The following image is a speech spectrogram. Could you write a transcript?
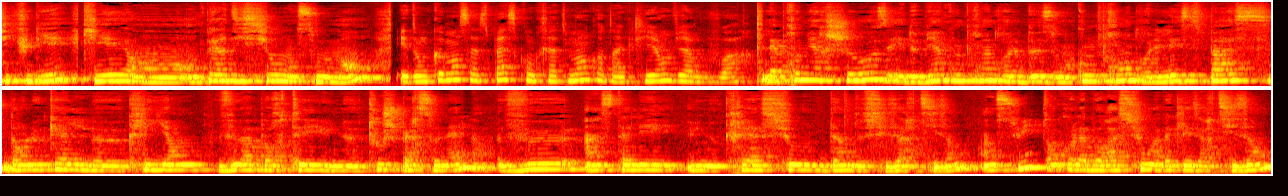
particulier qui est en, perdition en ce moment. Et donc comment ça se passe concrètement quand un client vient vous voir? La première chose est de bien comprendre le besoin, comprendre l'espace dans lequel le client veut apporter une touche personnelle, veut installer une création d'un de ses artisans. Ensuite, en collaboration avec les artisans,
